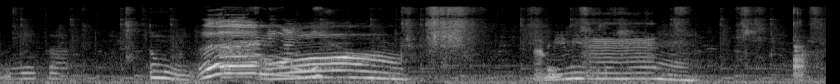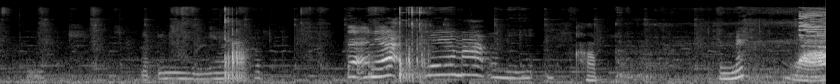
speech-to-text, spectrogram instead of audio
นนี้ก็ต้องหมุนเออโอ้นี่ไงนี่แบบนี้นี่เองจะเป็นอย่างนี้นะครับ แต่อันเนี้ยเท่มากอันนี้ ครับ เห็นไหมว้า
